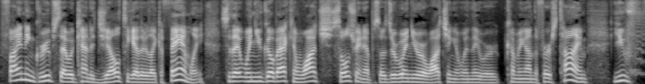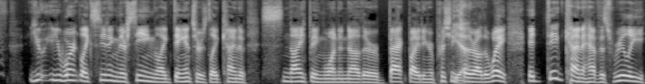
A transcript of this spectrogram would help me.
finding groups that would kind of gel together like a family, so that when you go back and watch Soul Train episodes, or when you were watching it when they were coming on the first time, you. You you weren't like sitting there seeing like dancers like kind of sniping one another, backbiting or pushing each other out of the way. It did kind of have this really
